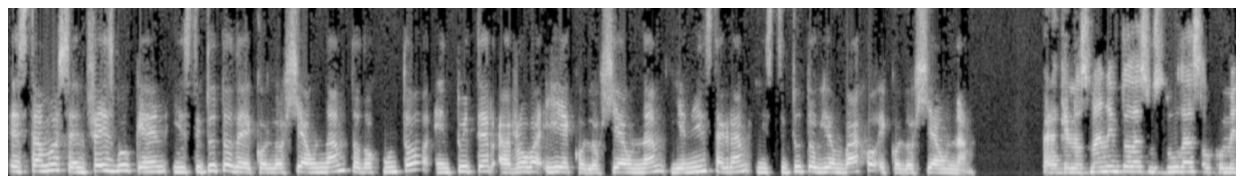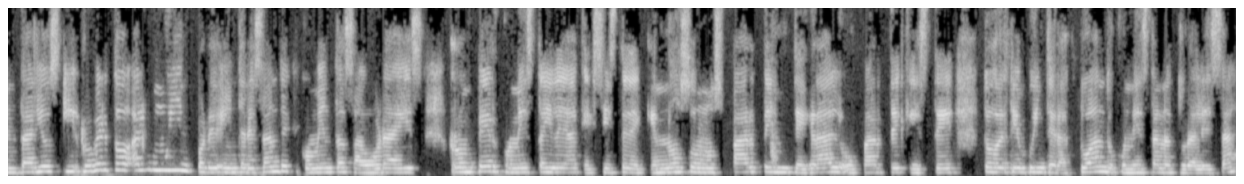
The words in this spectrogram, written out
Estamos en Facebook en Instituto de Ecología UNAM, todo junto, en Twitter arroba y Ecología UNAM y en Instagram Instituto-Ecología UNAM para que nos manden todas sus dudas o comentarios. Y Roberto, algo muy interesante que comentas ahora es romper con esta idea que existe de que no somos parte integral o parte que esté todo el tiempo interactuando con esta naturaleza.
